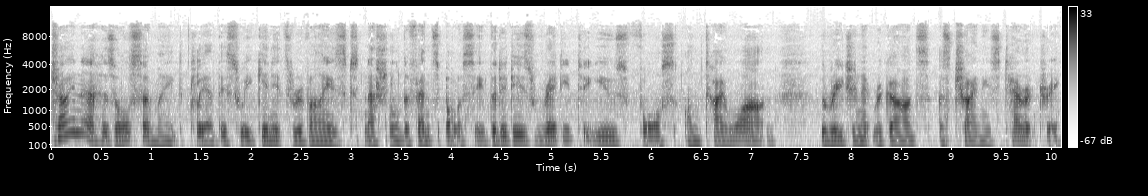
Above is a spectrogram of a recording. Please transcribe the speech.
China has also made clear this week in its revised national defense policy that it is ready to use force on Taiwan, the region it regards as Chinese territory.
